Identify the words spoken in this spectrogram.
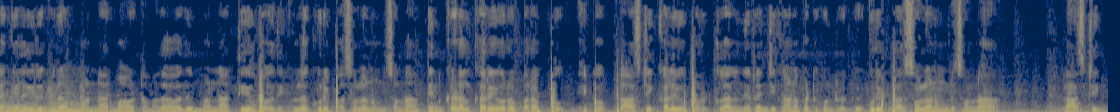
இலங்கையில இருக்கிற மன்னார் மாவட்டம் அதாவது மன்னார் தீவு பகுதிக்குள்ள குறிப்பா சொல்லணும்னு சொன்னா தென்கடல் கரையோர பரப்பு இப்போ பிளாஸ்டிக் கழிவு பொருட்களால் நிறைஞ்சு காணப்பட்டு கொண்டிருக்கு. குறிப்பா சொல்லணும்னு சொன்னா பிளாஸ்டிக்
